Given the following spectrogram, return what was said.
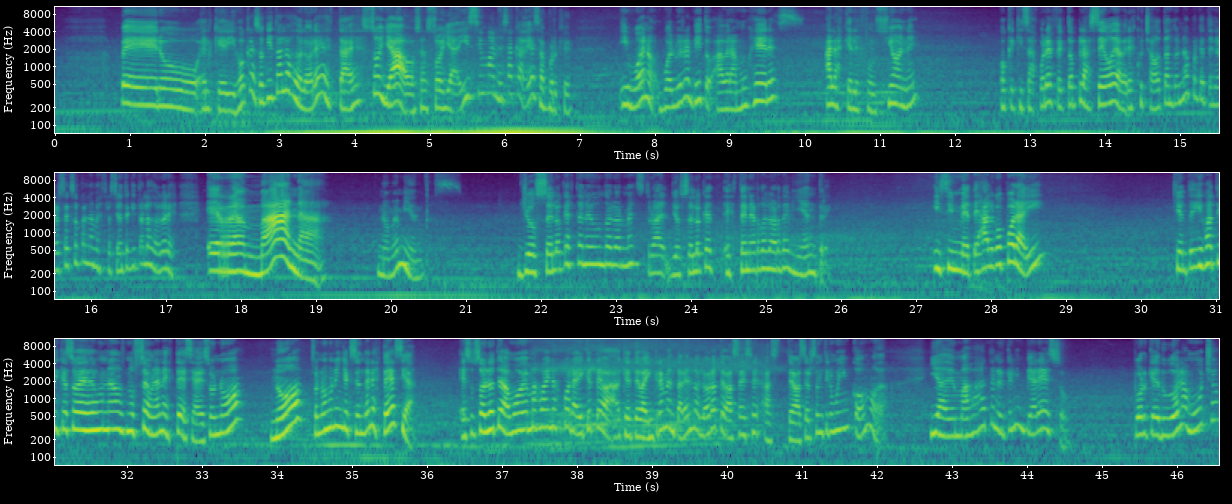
Pero el que dijo que eso quita los dolores está sollado, o sea, solladísimo en esa cabeza, porque... Y bueno, vuelvo y repito, habrá mujeres a las que les funcione o que quizás por efecto placebo de haber escuchado tanto, no, porque tener sexo con la menstruación te quita los dolores. Hermana, no me mientas. Yo sé lo que es tener un dolor menstrual, yo sé lo que es tener dolor de vientre. Y si metes algo por ahí, ¿quién te dijo a ti que eso es una, no sé, una anestesia? Eso no, no, eso no es una inyección de anestesia. Eso solo te va a mover más vainas por ahí que te va, que te va a incrementar el dolor o te va a hacer, te va a hacer sentir muy incómoda. Y además vas a tener que limpiar eso. Porque dudo la mucho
